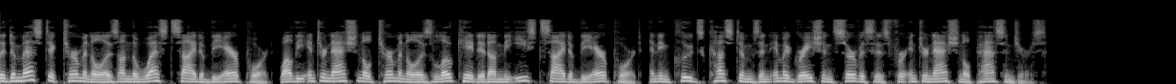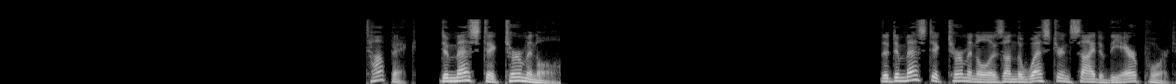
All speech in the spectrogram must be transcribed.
The domestic terminal is on the west side of the airport, while the international terminal is located on the east side of the airport, and includes customs and immigration services for international passengers. Domestic terminal The domestic terminal is on the western side of the airport.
